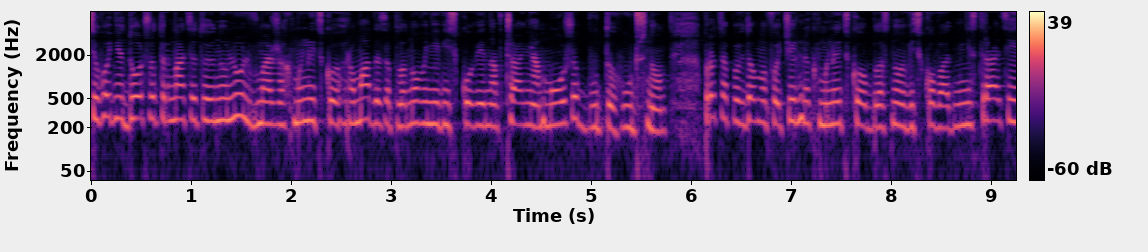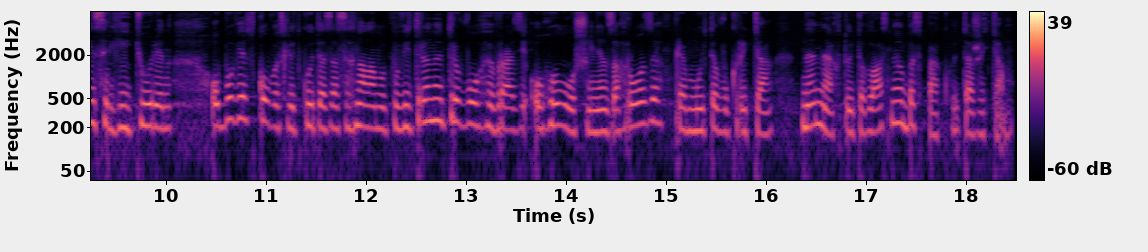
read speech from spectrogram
Сьогодні до 14.00 в межах Хмельницької громади заплановані військові навчання може бути гучно. Про це повідомив очільник Хмельницької обласної військової адміністрації Сергій Тюрін. Обов'язково слідкуйте за сигналами повітряної тривоги. В разі оголошення загрози прямуйте в укриття. Не нехтуйте власною безпекою та життям.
